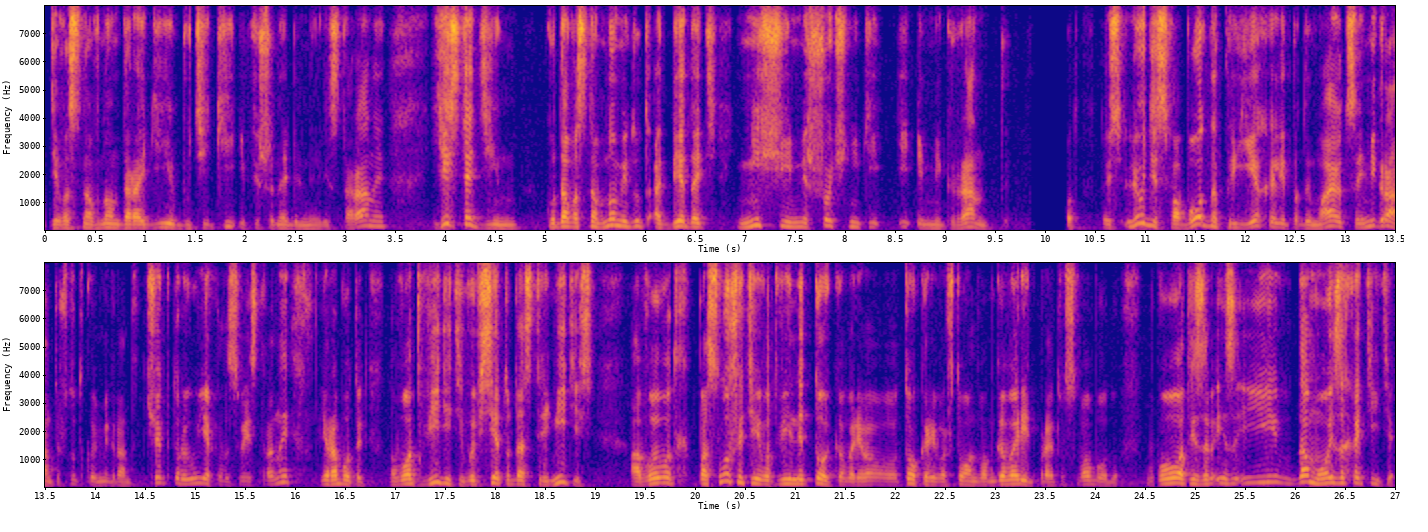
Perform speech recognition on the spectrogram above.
где в основном дорогие бутики и фешенебельные рестораны, есть один – куда в основном идут обедать нищие мешочники и иммигранты. Вот. То есть люди свободно приехали, поднимаются. Иммигранты, что такое иммигрант? Человек, который уехал из своей страны и работает. Но вот видите, вы все туда стремитесь, а вы вот послушайте вот Вилли Токарева, Токарева, что он вам говорит про эту свободу. Вот, и, и, и домой захотите,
